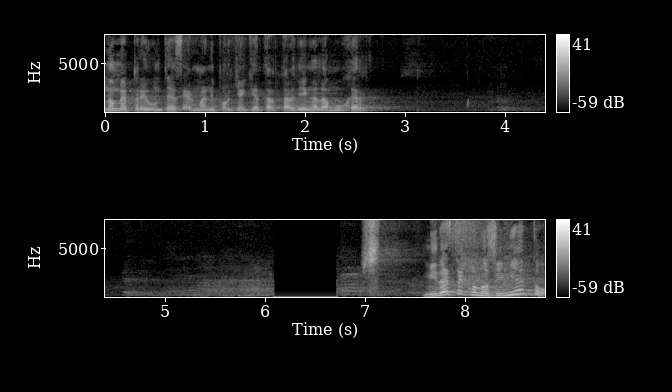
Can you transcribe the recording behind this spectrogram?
No me preguntes, hermano, ¿y por qué hay que tratar bien a la mujer? Mira este conocimiento.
